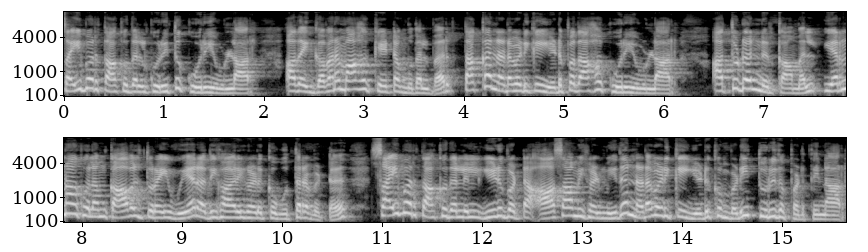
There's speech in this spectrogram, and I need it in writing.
சைபர் தாக்குதல் குறித்து கூறியுள்ளார். அதை கவனமாக கேட்ட முதல்வர் தக்க நடவடிக்கை எடுப்பதாக கூறியுள்ளார். அத்துடன் நிற்காமல் எர்ணாகுளம் காவல்துறை உயர் அதிகாரிகளுக்கு உத்தரவிட்டு சைபர் தாக்குதலில் ஈடுபட்ட ஆசாமிகள் மீது நடவடிக்கை எடுக்கும்படி துரிதப்படுத்தினார்.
